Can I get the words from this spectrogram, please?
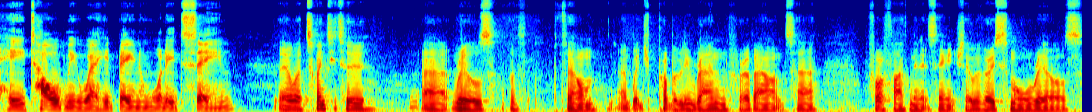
he told me where he'd been and what he'd seen. There were 22 uh, reels of film, uh, which probably ran for about uh, four or five minutes each. They were very small reels.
